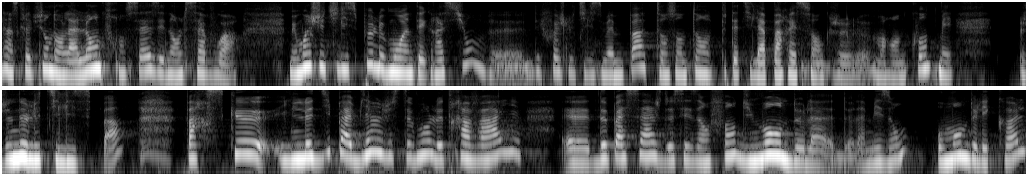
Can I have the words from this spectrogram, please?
l'inscription dans la langue française et dans le savoir. Mais moi, j'utilise peu le mot intégration. Euh, des fois, je l'utilise même pas. De temps en temps, peut-être il apparaît sans que je m'en rende compte, mais je ne l'utilise pas parce que il ne dit pas bien justement le travail euh, de passage de ces enfants du monde de la, de la maison au monde de l'école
